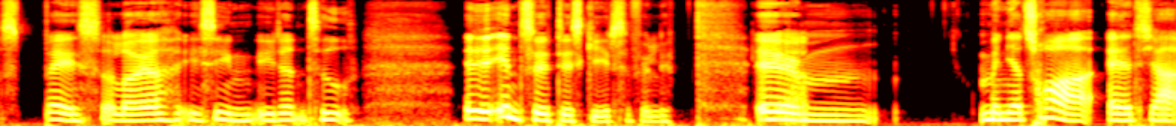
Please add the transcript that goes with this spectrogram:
spas og løjer i, sin, i den tid. Øh, indtil det skete selvfølgelig. Ja. Øhm, men jeg tror, at jeg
